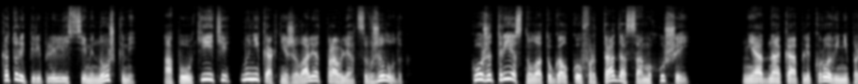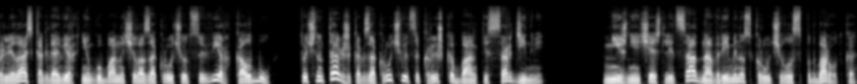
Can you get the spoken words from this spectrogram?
которые переплелись всеми ножками, а пауки эти ну никак не желали отправляться в желудок. Кожа треснула от уголков рта до самых ушей. Ни одна капля крови не пролилась, когда верхняя губа начала закручиваться вверх, к колбу, Точно так же, как закручивается крышка банки с сардинами. Нижняя часть лица одновременно скручивалась с подбородка.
